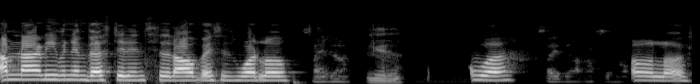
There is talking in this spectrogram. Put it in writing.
I'm not even invested in Sydal versus Wardlow. Side. Yeah. What? Side down. I said no. Oh Lord.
